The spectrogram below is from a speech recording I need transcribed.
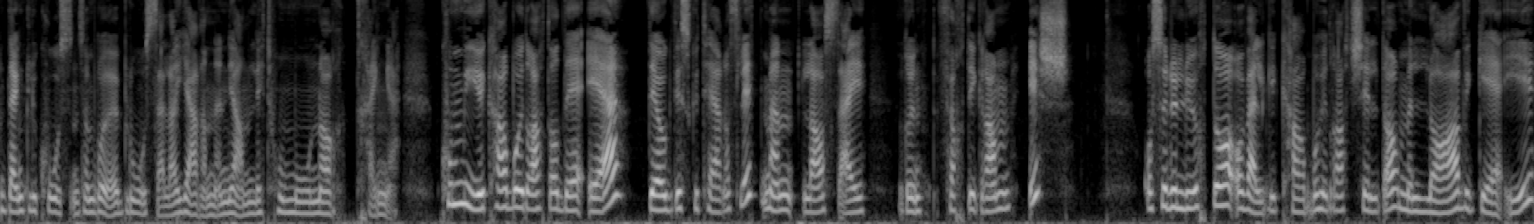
den glukosen som røde blodceller, hjernen, gjerne litt hormoner, trenger. Hvor mye karbohydrater det er, det òg diskuteres litt, men la oss si rundt 40 gram ish. Og så er det lurt da å velge karbohydratkilder med lav GI,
